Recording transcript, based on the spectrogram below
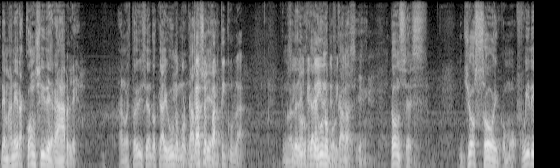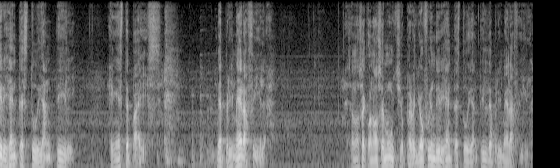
de manera considerable no estoy diciendo que hay uno por cada 100. caso en particular. No le digo que, hay uno por cada 100. Entonces, yo soy, como fui dirigente estudiantil en este país, de primera fila. Eso no se conoce mucho, pero yo fui un dirigente estudiantil de primera fila.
